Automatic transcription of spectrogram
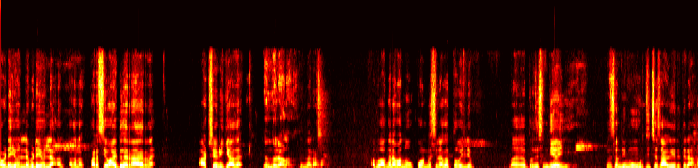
അവിടെയും ഇല്ല ഇവിടെയും ഇല്ല അങ്ങനെ പരസ്യമായിട്ട് കരുണാകരനെ ആക്ഷേപിക്കാതെ നിന്നൊരാളാണ്. നിന്നൊരാളാണ്. അപ്പോൾ അങ്ങനെ വന്നു. കോൺഗ്രസിനകത്ത് വലിയ പ്രതിസന്ധിയായി. പ്രതിസന്ധി മൂർച്ഛിച്ച സാഹചര്യത്തിലാണ്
